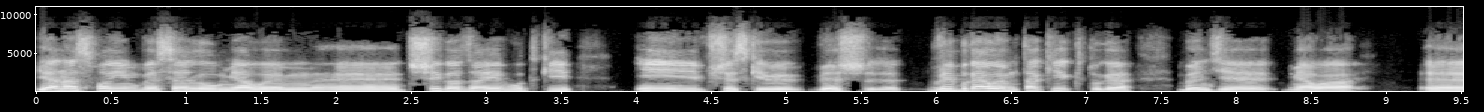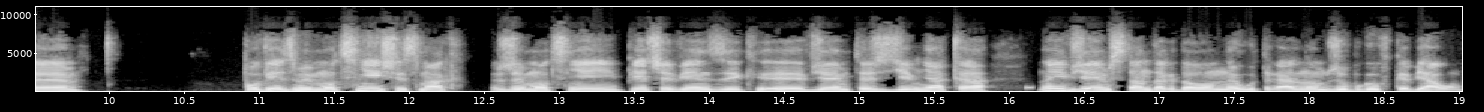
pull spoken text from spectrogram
Ja na swoim weselu miałem e, trzy rodzaje wódki i wszystkie, wiesz, wybrałem takie, które będzie miała e, powiedzmy mocniejszy smak, że mocniej piecze w język, e, wziąłem też ziemniaka, no i wziąłem standardową, neutralną żubrówkę białą,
